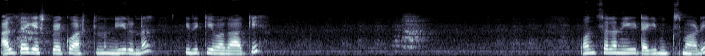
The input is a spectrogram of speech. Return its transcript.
ಅಳತೆಗೆ ಎಷ್ಟು ಬೇಕೋ ಅಷ್ಟನ್ನು ನೀರನ್ನು ಇದಕ್ಕೆ ಇವಾಗ ಹಾಕಿ ಒಂದು ಸಲ ನೀಟಾಗಿ ಮಿಕ್ಸ್ ಮಾಡಿ.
